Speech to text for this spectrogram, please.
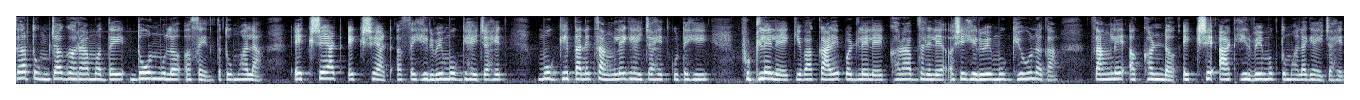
जर तुमच्या घरामध्ये दोन मुलं असेल तर तुम्हाला एकशे आठ एकशे आठ असे हिरवे मूग घ्यायचे आहेत. मूग घेताना चांगले घ्यायचे आहेत कुठेही फुटलेले किंवा काळे पडलेले खराब झालेले असे हिरवे मूग घेऊ नका. चांगले अखंड एकशे आठ हिरवे मूग तुम्हाला घ्यायचे आहेत.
